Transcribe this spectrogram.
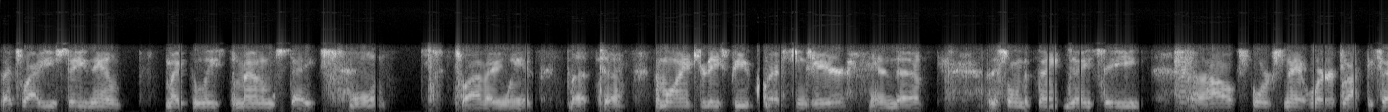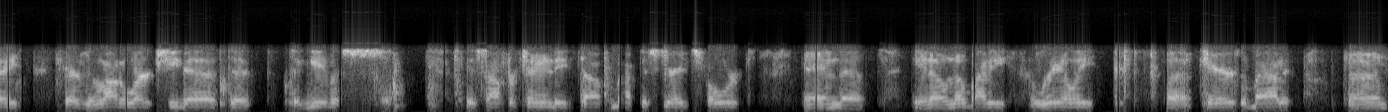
That's why you see them make the least amount of mistakes. Uh, that's why they win. But uh, I'm going to answer these few questions here, and uh, I just want to thank JC uh, Hawk Sports Network. Like I say, there's a lot of work she does to to give us this opportunity to talk about this great sport. And uh, you know, nobody really uh, cares about it. Um,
